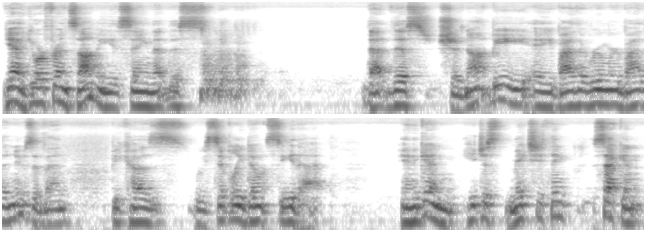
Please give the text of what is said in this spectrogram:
yeah, your friend Sommi is saying that this that this should not be a by the rumor, by the news event because we simply don't see that. And again, he just makes you think second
